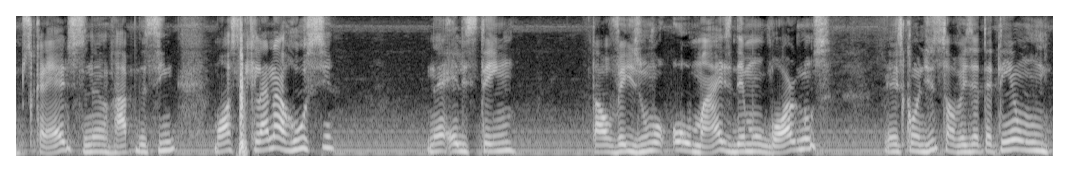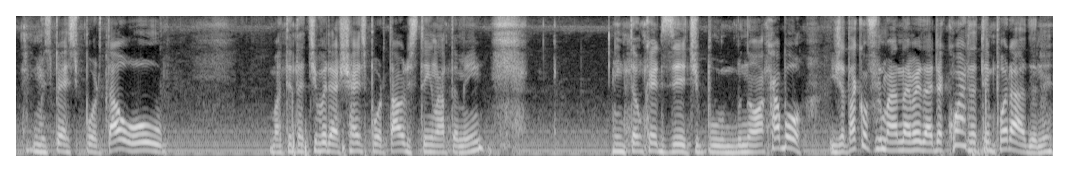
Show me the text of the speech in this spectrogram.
uns créditos, né? Rápido assim, mostra que lá na Rússia, né? Eles têm talvez um ou mais Demogorgons né, escondidos, talvez até tenham um, uma espécie de portal ou uma tentativa de achar esse portal, eles têm lá também. Então quer dizer, tipo, não acabou. E já tá confirmado, na verdade, a quarta temporada, né?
